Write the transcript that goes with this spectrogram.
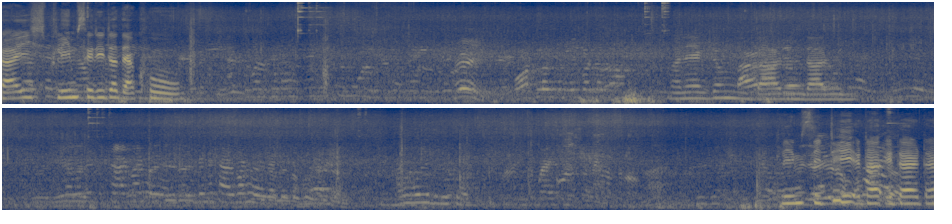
গাইস ফিল্ম সিটিটা দেখো। মানে একদম দারুণ দারুণ। ফিল্ম সিটি এটা এটা এটা।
